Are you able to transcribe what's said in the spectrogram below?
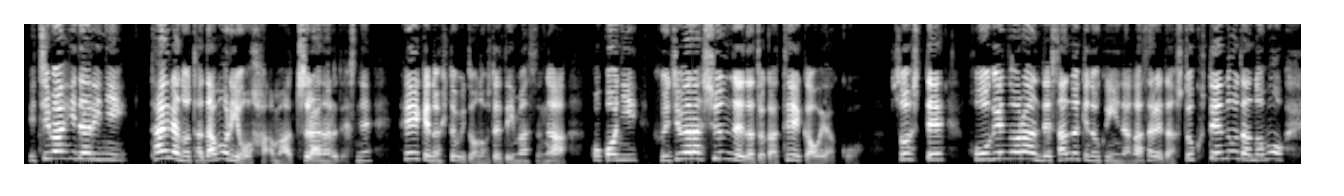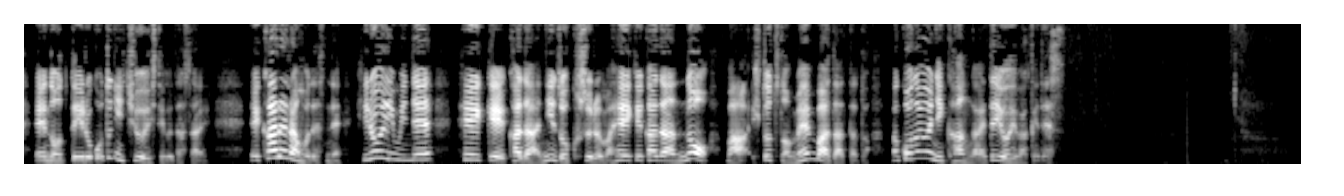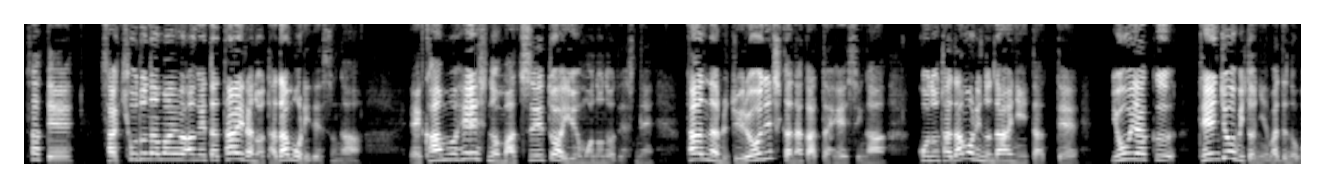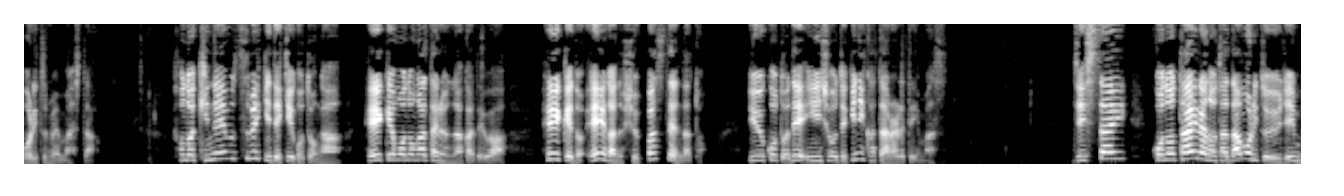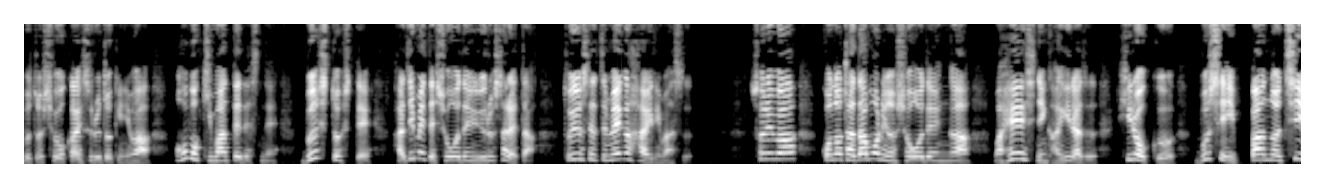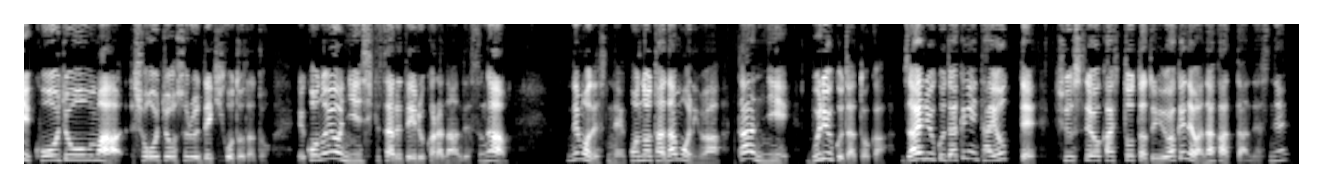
一番左に平忠盛を、まあ、連なるですね、平家の人々を載せていますが、ここに藤原俊勢だとか定家親子、そして方言の欄で讃岐の国に流された崇徳天皇なども、え載っていることに注意してください。え彼らもですね、広い意味で平家歌壇に属する、まあ、平家歌壇の、まあ、一つのメンバーだったと、まあ、このように考えて良いわけです。さて、先ほど名前を挙げた平忠盛ですが、え幹部兵士の末裔とはいうもののですね、単なる受領でしかなかった兵士が、この忠盛の代に至って、ようやく天井人にまで上り詰めました。その記念すべき出来事が、平家物語の中では、平家の映画の出発点だということで印象的に語られています。実際、この平忠盛という人物を紹介するときには、ほぼ決まってですね、武士として初めて昇殿を許されたという説明が入ります。それは、この忠盛の昇殿が、まあ、兵士に限らず、広く武士一般の地位向上を、まあ、象徴する出来事だと、このように認識されているからなんですが、でもですね、この忠盛は単に武力だとか財力だけに頼って出世を勝ち取ったというわけではなかったんですね。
